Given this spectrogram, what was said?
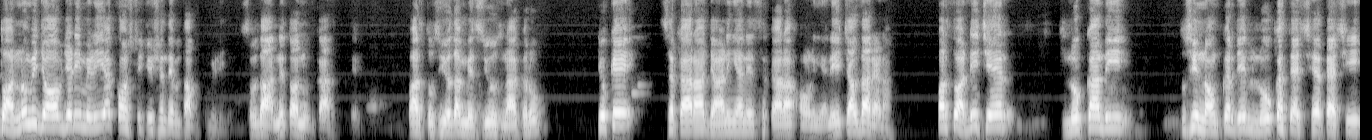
ਤੁਹਾਨੂੰ ਵੀ ਜੌਬ ਜਿਹੜੀ ਮਿਲੀ ਆ ਕਨਸਟੀਟਿਊਸ਼ਨ ਦੇ ਮੁਤਾਬਕ ਮਿਲੀ ਹੈ ਸੰਵਿਧਾਨ ਨੇ ਤੁਹਾਨੂੰ ਅਧਿਕਾਰ ਦਿੱਤੇ ਪਰ ਤੁਸੀਂ ਉਹਦਾ ਮਿਸਯੂਜ਼ ਨਾ ਕਰੋ, ਕਿਉਂਕਿ ਸਰਕਾਰਾਂ ਜਾਣੀਆਂ ਨੇ, ਸਰਕਾਰਾਂ ਆਉਣੀਆਂ ਨੇ, ਇਹ ਚੱਲਦਾ ਰਹਿਣਾ। ਪਰ ਤੁਹਾਡੀ ਚੇਅਰ ਲੋਕਾਂ ਦੀ, ਤੁਸੀਂ ਨੌਕਰ ਜੇ, ਲੋਕ ਹਤੈਸ਼ੀ ਹਤੈਸ਼ੀ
